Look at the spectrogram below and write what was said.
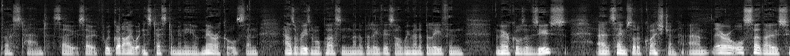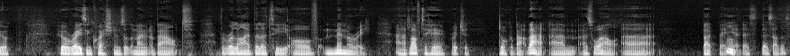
firsthand. So so if we've got eyewitness testimony of miracles, then how's a reasonable person meant to believe this? Are we meant to believe in the miracles of Zeus? And same sort of question. Um, there are also those who are who are raising questions at the moment about the reliability of memory. And I'd love to hear Richard talk about that um, as well. Uh, but, but hmm. yeah, there's there's others.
